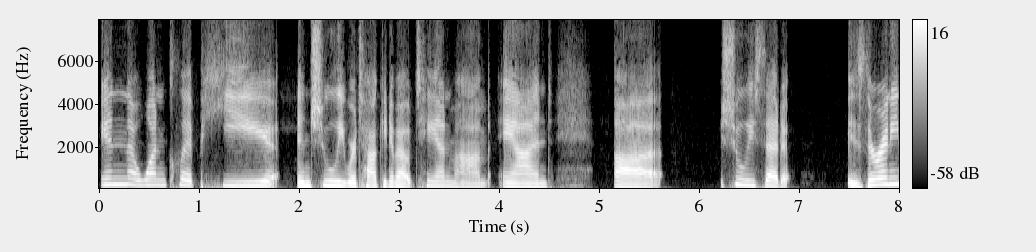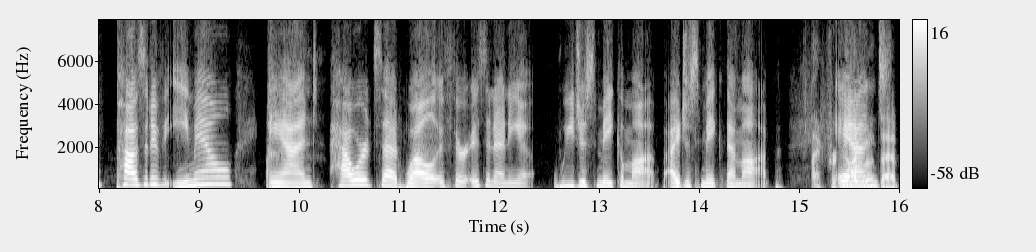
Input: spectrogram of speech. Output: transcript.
in the one clip, he and Shuli were talking about Tan Mom, and uh, Shuli said, "Is there any positive email?" And Howard said, "Well, if there isn't any, we just make them up. I just make them up." I forgot about And- that.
